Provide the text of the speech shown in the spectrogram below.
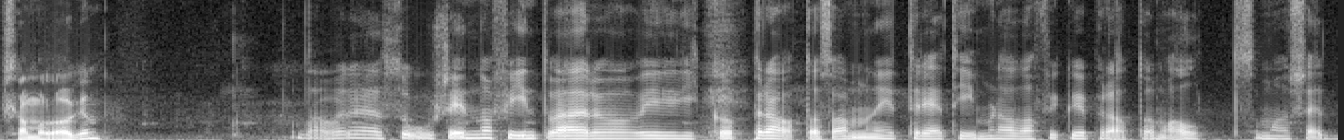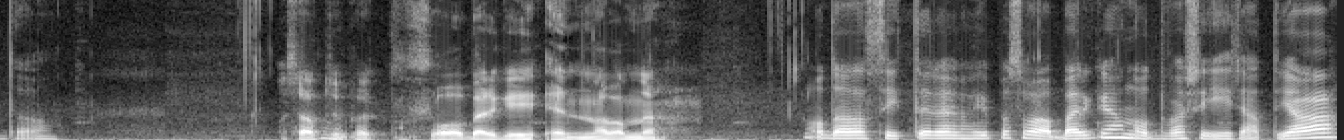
samme dagen. Da var det solskinn og fint vær, og vi gikk og prata sammen i tre timer. Da, da fikk vi prate om alt som har skjedd. Og, Og satt vi på et svaberg i enden av vannet. og da sitter vi på svaberget, og Oddvar sier at ja,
